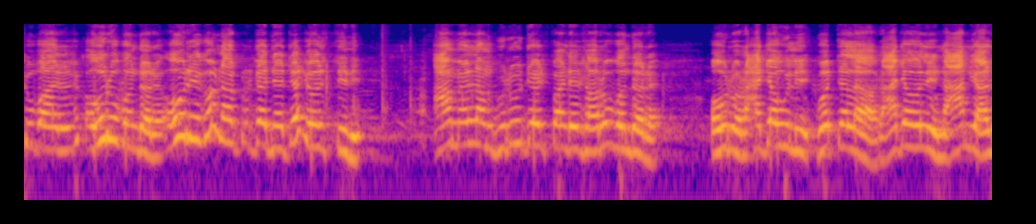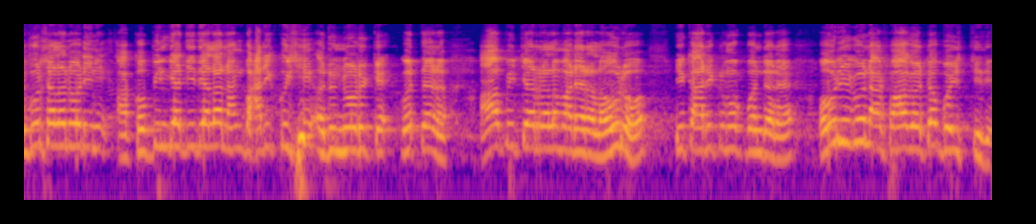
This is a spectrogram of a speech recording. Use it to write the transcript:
ಶುಭ ಹಾರೈಸಕ್ಕೆ ಅವರು ಬಂದಾರೆ. ಅವರಿಗೂ ನಾನು ಕೃತಜ್ಞತೆ ಜೋಡಿಸ್ತೀನಿ. ಆಮೇಲೆ ನಮ್ಮ ಗುರು ದೇಶಪಾಂಡೆ ಸಾರು ಬಂದಾರೆ. ಅವರು ರಾಜಹುಲಿ, ಗೊತ್ತಲ್ಲ? ರಾಜಹುಲಿ, ನಾನು ಎರಡು ಮೂರು ಸಲ ನೋಡೀನಿ. ಆ ಕಬ್ಬಿನ ಗೆದ್ದಿದೆಯಲ್ಲ ನಂಗೆ ಭಾರಿ ಖುಷಿ ಅದನ್ನ ನೋಡೋಕ್ಕೆ ಗೊತ್ತಲ್ಲ ಆ ಪಿಕ್ಚರ್ ಎಲ್ಲ ಮಾಡ್ಯಾರಲ್ಲ ಅವರು? ಈ ಕಾರ್ಯಕ್ರಮಕ್ಕೆ ಬಂದಾರೆ. ಅವರಿಗೂ ನಾ ಸ್ವಾಗತ ಬಯಸ್ತೀನಿ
